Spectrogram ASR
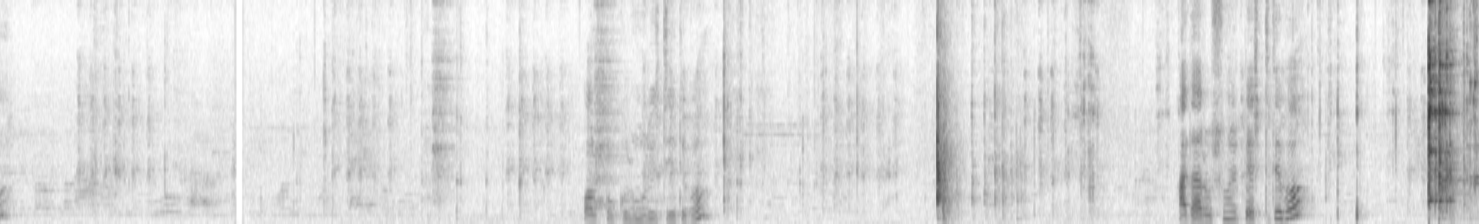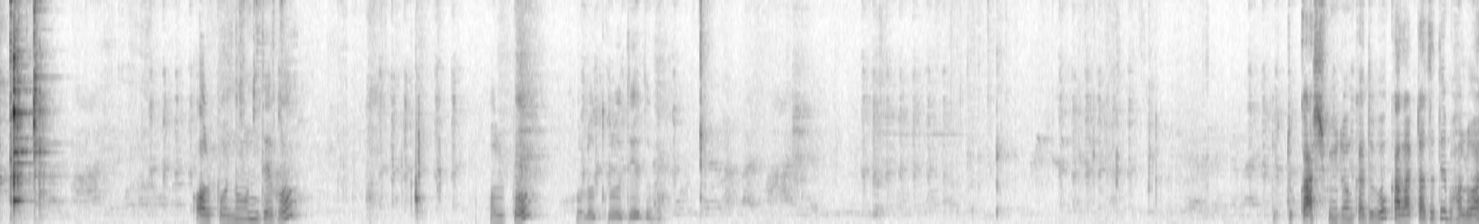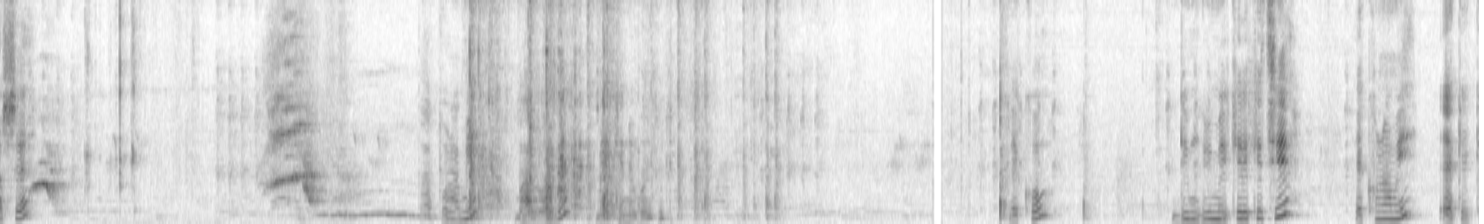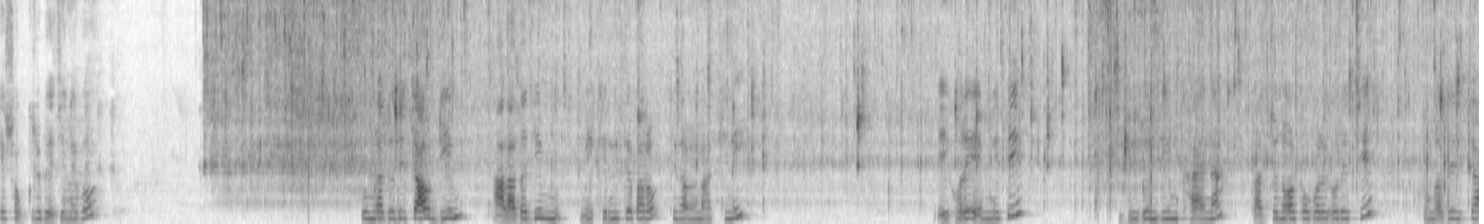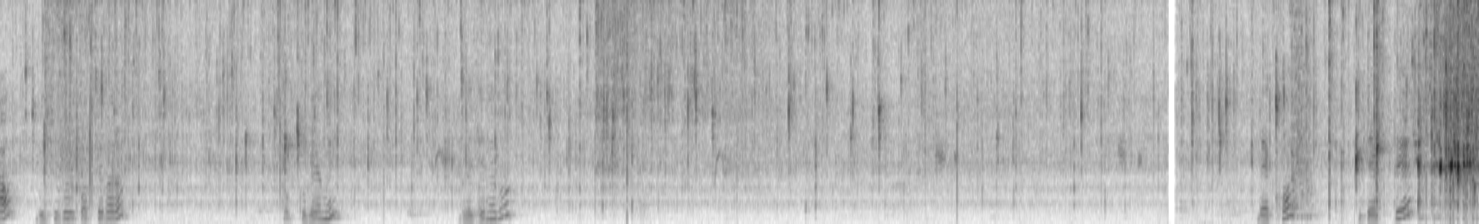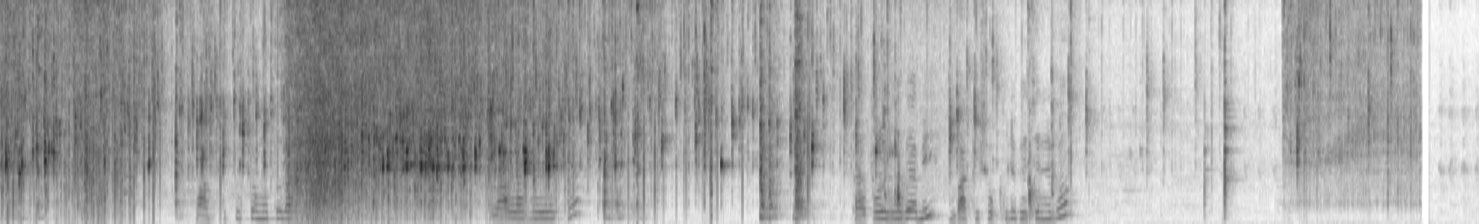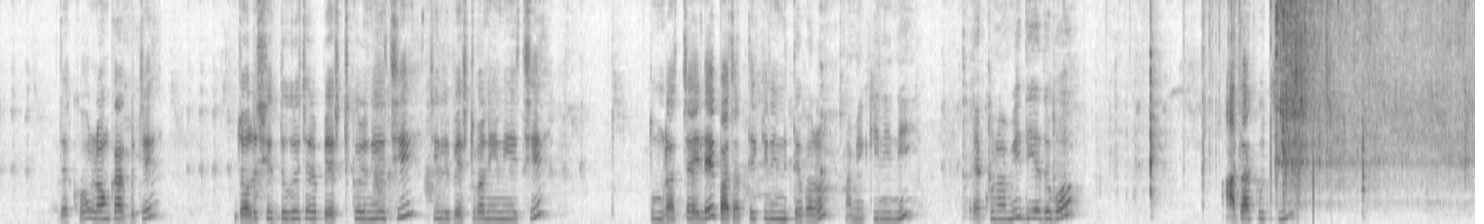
অল্প গোলমরিচ দিয়ে দেবো। আদা রসুনের পেস্ট দেব। অল্প নুন দেব। অল্প হলুদ গুঁড়ো দিয়ে দেব। একটু কাশ্মীর লঙ্কা দেবো, কালারটা যাতে ভালো আসে। তারপর আমি ভালোভাবে মেখে নেব এগুলি। দেখো ডিমগুলি মেখে রেখেছি। এখন আমি এক একে সবগুলো ভেজে নেব। তোমরা যদি চাও ডিম, আলাদা ডিম মেখে নিতে পারো, কিন্তু আমি মাখিনি। এই ঘরে এমনিতেই দুজন ডিম খায় না, তার জন্য অল্প করে করেছি। তোমরা যদি চাও, বেশি করে করতে পারো। সবগুলি আমি ভেজে নেব। দেখো, দেখতে মাংস টুকরো মতো লাগছে। লাল লাল হয়ে গেছে। তারপর এইভাবে আমি বাকি সবগুলি ভেজে নেব। দেখো, লঙ্কা যে জলে সিদ্ধ করে সেটা পেস্ট করে নিয়েছি, চিলি পেস্ট বানিয়ে নিয়েছি। তোমরা চাইলে বাজার থেকে কিনে নিতে পারো। আমি কিনে নিই এখন আমি দিয়ে দেব আদা কুচি,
